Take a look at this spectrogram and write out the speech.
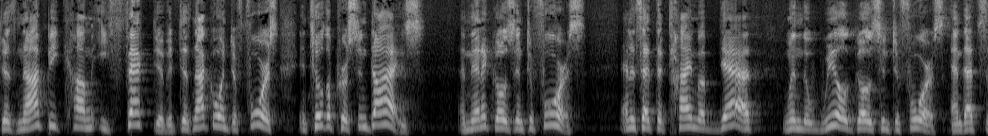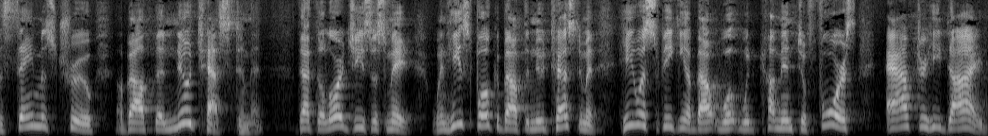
does not become effective. It does not go into force until the person dies. And then it goes into force. And it's at the time of death when the will goes into force. And that's the same is true about the New Testament that the Lord Jesus made. When he spoke about the New Testament, he was speaking about what would come into force after he died.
